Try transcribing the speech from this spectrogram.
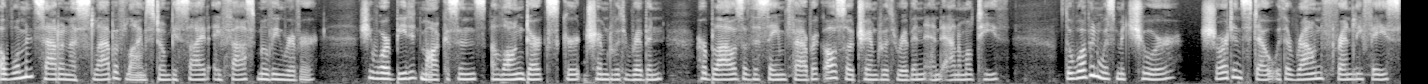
A woman sat on a slab of limestone beside a fast moving river. She wore beaded moccasins, a long dark skirt trimmed with ribbon, her blouse of the same fabric, also trimmed with ribbon and animal teeth. The woman was mature, short and stout, with a round, friendly face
